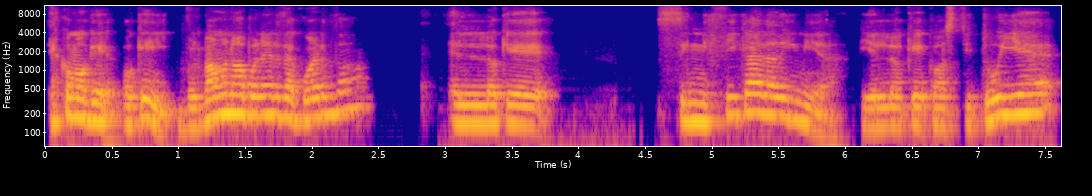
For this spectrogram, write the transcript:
es como que, ok, volvámonos a poner de acuerdo en lo que significa la dignidad y en lo que constituye,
